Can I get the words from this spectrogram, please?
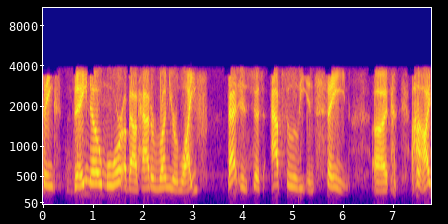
thinks they know more about how to run your life, that is just absolutely insane. Uh, I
